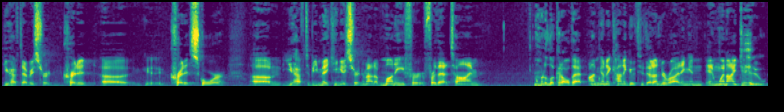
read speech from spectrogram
You have to have a certain credit uh, credit score. Um, you have to be making a certain amount of money for, for that time. I'm going to look at all that. I'm going to kind of go through that underwriting. And, and when I do,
